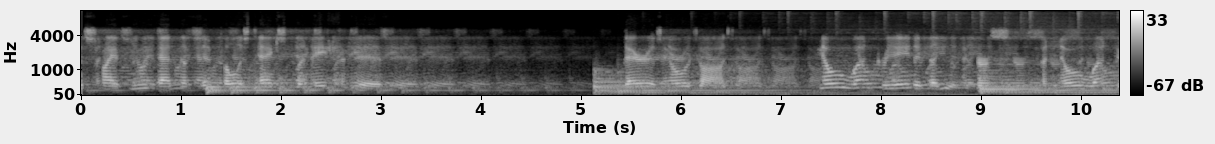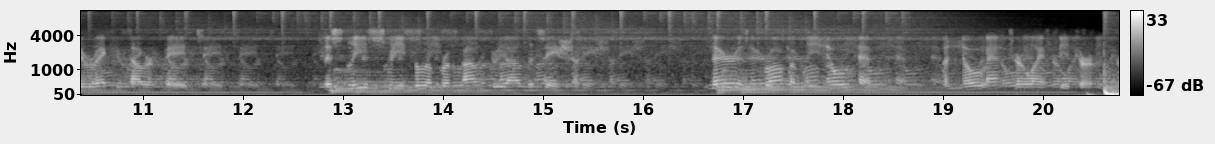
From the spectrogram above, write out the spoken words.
It's my view that the simplest explanation is there is no God. No one created the universe, and no one directed our fate. This leads me to a profound realization. There is probably no heaven, and no afterlife either.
